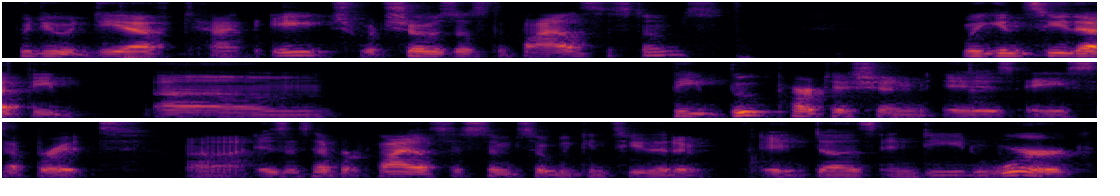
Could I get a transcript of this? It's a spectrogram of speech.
if we do a df tac h, which shows us the file systems, we can see that the um, the boot partition is a separate uh, is a separate file system, so we can see that it, it does indeed work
